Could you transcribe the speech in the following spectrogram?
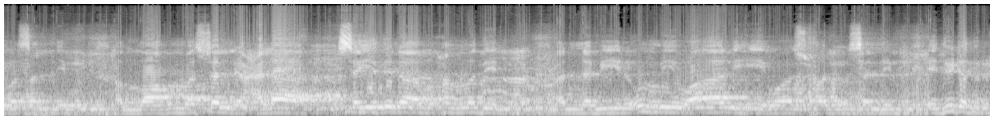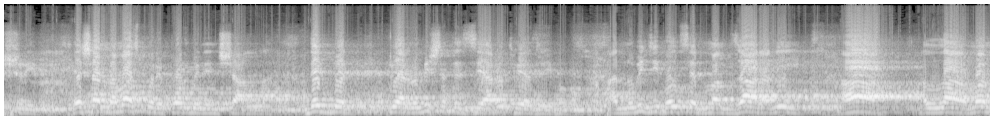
وسلم اللهم صل على سيدنا محمد النبي الأمي وآله وصحبه وسلم এই দুইটা দুরুদ শরীফ এশার নামাজ পড়ে পড়বেন ইনশাআল্লাহ দেখবেন প্রিয় নবীর সাথে জিয়ারত হয়ে যাইব আর নবীজি বলছেন মান জারানি আহ আল্লাহ মান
